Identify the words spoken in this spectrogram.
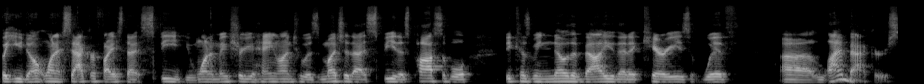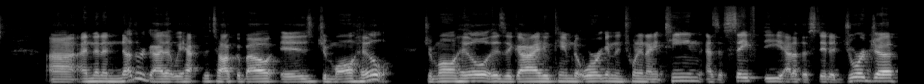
but you don't want to sacrifice that speed. You want to make sure you hang on to as much of that speed as possible because we know the value that it carries with uh, linebackers. Uh, and then another guy that we have to talk about is Jamal Hill. Jamal Hill is a guy who came to Oregon in 2019 as a safety out of the state of Georgia,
